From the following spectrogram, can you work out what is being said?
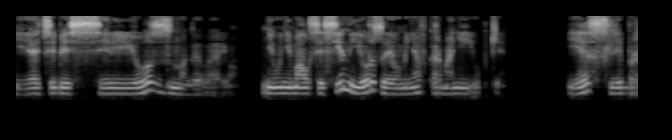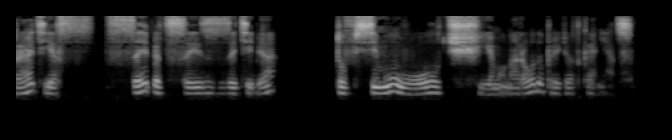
«Я тебе серьезно говорю», — не унимался Син, ерзая у меня в кармане юбки. «Если братья сцепятся из-за тебя, то всему волчьему народу придет конец.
